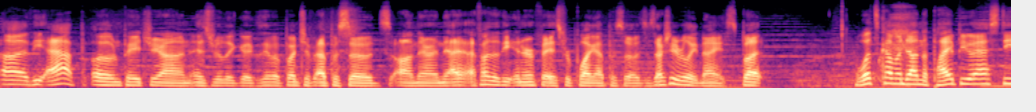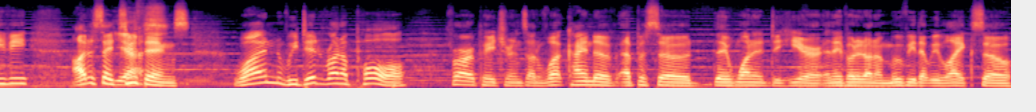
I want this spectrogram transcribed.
uh, the app on Patreon is really good because they have a bunch of episodes on there, and I, I found that the interface for playing episodes is actually really nice. But what's coming down the pipe, you ask, Stevie? I'll just say two things. One, we did run a poll for our patrons on what kind of episode they wanted to hear, and they voted on a movie that we like. So,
